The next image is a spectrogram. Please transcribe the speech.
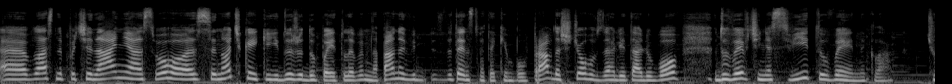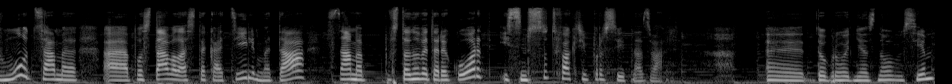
е, власне починання свого синочка, який є дуже допитливим. Напевно, від з дитинства таким був. Правда, з чого взагалі та любов до вивчення світу виникла? Чому от саме е, поставилась така ціль, мета, саме встановити рекорд і 700 фактів про світ назвати? Е, Доброго дня знову всім.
